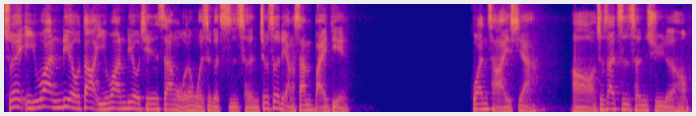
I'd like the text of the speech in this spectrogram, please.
所以一万六到一万六千三，我认为是个支撑，就这两三百点，观察一下哦，就在支撑区的哈。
